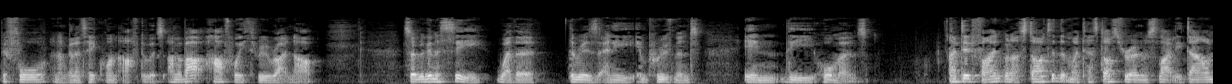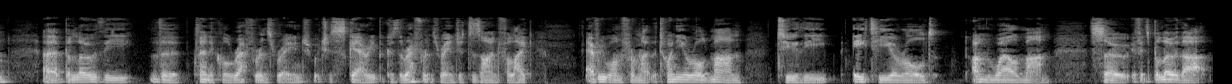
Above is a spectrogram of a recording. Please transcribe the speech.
before, and I'm going to take one afterwards. I'm about halfway through right now. So we're going to see whether there is any improvement in the hormones. I did find when I started that my testosterone was slightly down uh, below the the clinical reference range, which is scary because the reference range is designed for like everyone from like the 20 year old man to the 80 year old unwell man. So if it's below that,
